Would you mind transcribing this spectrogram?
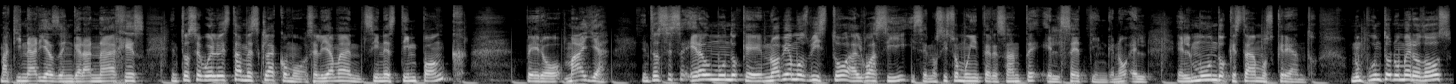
maquinarias de engranajes. Entonces se vuelve esta mezcla como se le llama en cine steampunk, pero maya. Entonces era un mundo que no habíamos visto algo así y se nos hizo muy interesante el setting, ¿no? El, el mundo que estábamos creando. Un punto número dos,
